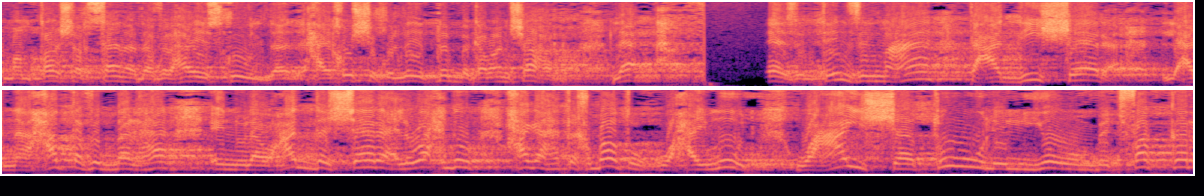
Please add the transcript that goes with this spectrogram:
18 سنة ده في ال high school ده هيخش كلية طب كمان شهر. لا. لازم تنزل معاه تعديه الشارع لأنها حاطة في دماغها إنه لو عدى الشارع لوحده حاجة هتخبطه وهيموت. وعايشة طول اليوم بتفكر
